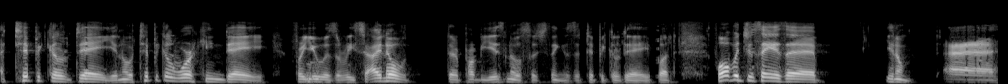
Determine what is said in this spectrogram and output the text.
a typical day? You know, a typical working day for you mm. as a researcher. I know there probably is no such thing as a typical day, but what would you say is a, you know, uh,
